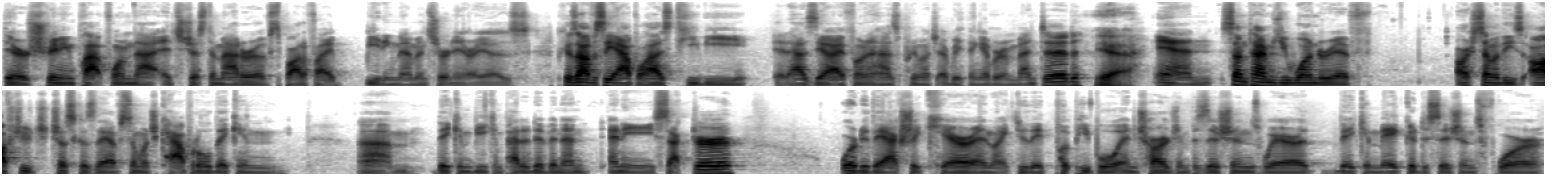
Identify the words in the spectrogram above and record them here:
their streaming platform that it's just a matter of Spotify beating them in certain areas? Because obviously Apple has TV, it has the iPhone, it has pretty much everything ever invented. Yeah. And sometimes you wonder if are some of these offshoots just because they have so much capital they can um, they can be competitive in an, any sector or do they actually care and like do they put people in charge in positions where they can make good decisions for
